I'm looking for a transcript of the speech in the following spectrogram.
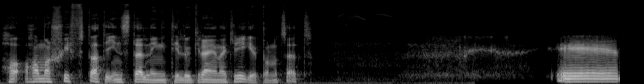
ha, har man skiftat inställning till Ukraina-kriget på något sätt? Eh,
